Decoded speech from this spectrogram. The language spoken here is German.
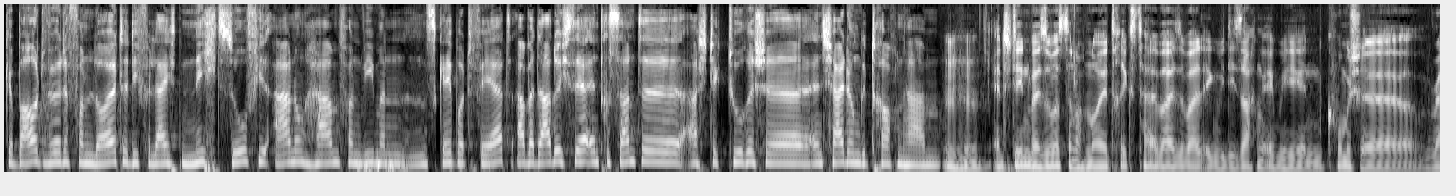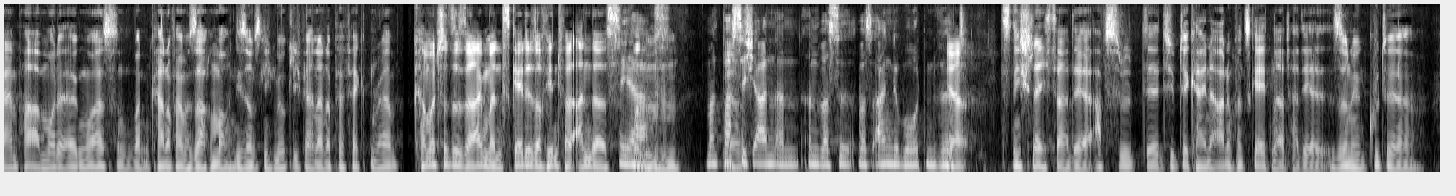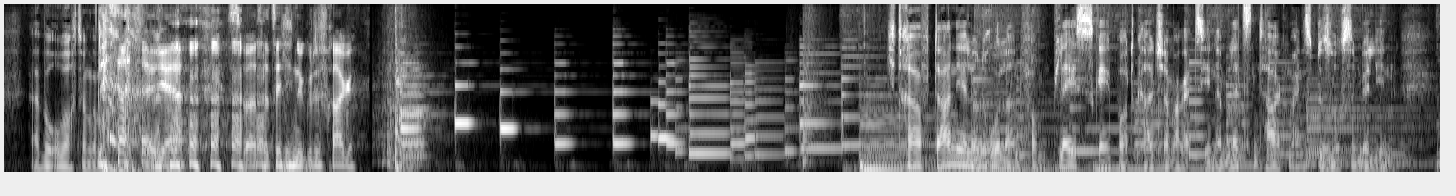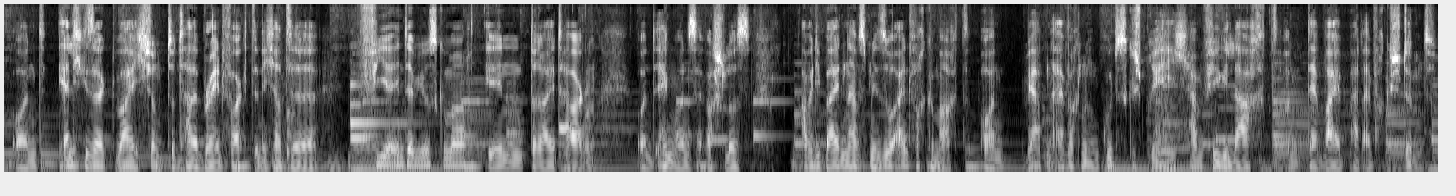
gebaut würde von Leuten, die vielleicht nicht so viel Ahnung haben von wie man ein Skateboard fährt, aber dadurch sehr interessante architekturische Entscheidungen getroffen haben. Mhm. Entstehen bei sowas dann noch neue Tricks teilweise, weil irgendwie die Sachen irgendwie eine komische Ramp haben oder irgendwas und man kann auf einmal Sachen machen, die sonst nicht möglich wären an einer perfekten Ramp. Kann man schon so sagen, man skatet auf jeden Fall anders. Ja. Mhm. Man passt ja. sich an, an, an was, was angeboten wird. Ja. ist nicht schlecht, der absolut, der Typ, der keine Ahnung von Skaten hat, hat ja so eine gute Beobachtung gemacht hast. ja, das war tatsächlich eine gute Frage. Ich traf Daniel und Roland vom Place Skateboard Culture Magazin am letzten Tag meines Besuchs in Berlin. Und ehrlich gesagt war ich schon total brainfucked, denn ich hatte vier Interviews gemacht in drei Tagen. Und irgendwann ist einfach Schluss. Aber die beiden haben es mir so einfach gemacht. Und wir hatten einfach nur ein gutes Gespräch, haben viel gelacht und der Vibe hat einfach gestimmt.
